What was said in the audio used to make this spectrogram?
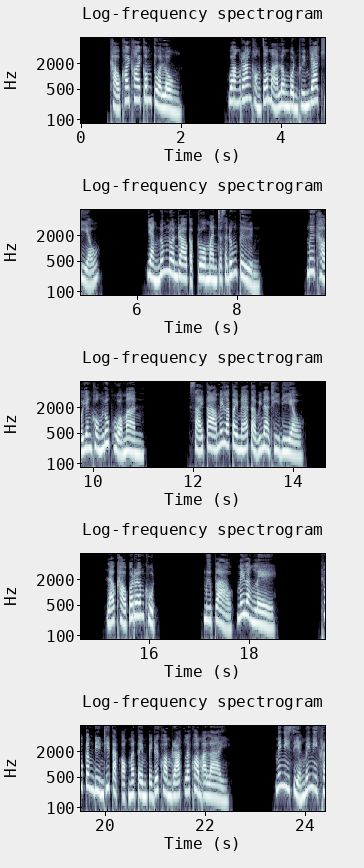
ๆ เขาค่อยๆ ก้มตัวลง วางร่างของเจ้าหมาลงบนพื้นหญ้าเขียว อย่างนุ่มนวลราวกับกลัวมันจะสะดุ้งตื่น มือเขายังคงลูบหัวมัน สายตาไม่ละไปแม้แต่วินาทีเดียว แล้วเขาก็เริ่มขุด มือเปล่าไม่ลังเล ทุกกำดินที่ตักออกมาเต็มไปด้วยความรักและความอาลัย ไม่มีเสียงไม่มีใคร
